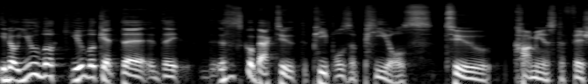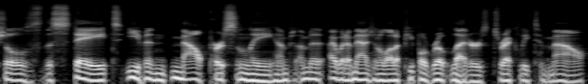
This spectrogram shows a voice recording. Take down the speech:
you know, you look you look at the the let's go back to the people's appeals to communist officials, the state, even Mao personally. I'm, I'm, i would imagine a lot of people wrote letters directly to Mao.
